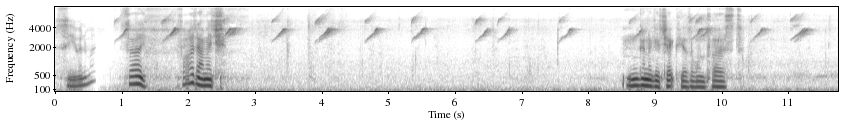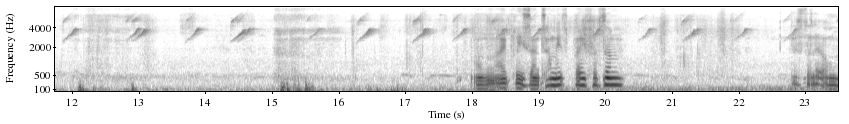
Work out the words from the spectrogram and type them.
See you in a minute. So, fire damage. I'm going to go check the other one first. Oh no, please don't tell me it's both of them. Just a little...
